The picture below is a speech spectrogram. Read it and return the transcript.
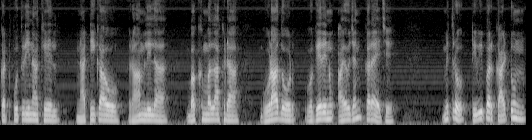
કઠપૂતળીના ખેલ, નાટિકાઓ, રામલીલા બખમલાખડા, ઘોડાદોડ વગેરેનું આયોજન કરાય છે. મિત્રો, ટીવી પર કાર્ટૂન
